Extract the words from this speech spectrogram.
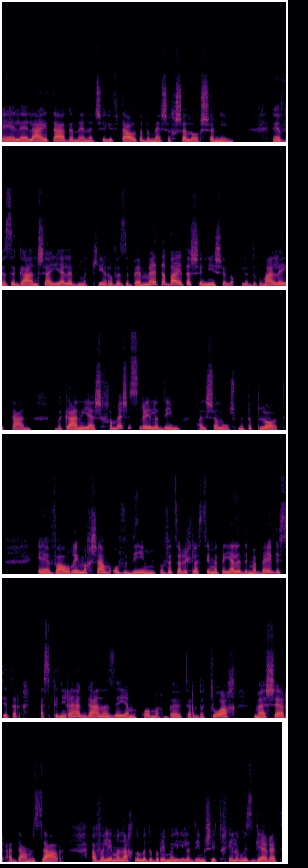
אה, לילה הייתה גננת שליוותה אותה במשך שלוש שנים, אה, וזה גן שהילד מכיר וזה באמת הבית השני שלו. לדוגמה, לאיתן, בגן יש 15 ילדים על שלוש מטפלות. אה, וההורים עכשיו עובדים וצריך לשים את הילד עם הבייביסיטר, אז כנראה הגן הזה יהיה מקום הרבה יותר בטוח מאשר אדם זר. אבל אם אנחנו מדברים על ילדים שהתחילו מסגרת,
